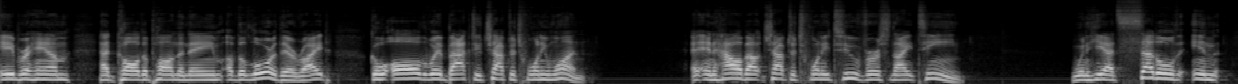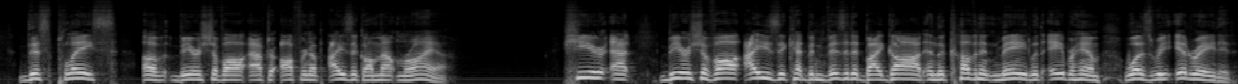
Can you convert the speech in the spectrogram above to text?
Abraham had called upon the name of the Lord there, right? Go all the way back to chapter 21. And how about chapter 22, verse 19? When he had settled in this place of Beersheba after offering up Isaac on Mount Moriah. Here at Beersheba, Isaac had been visited by God, and the covenant made with Abraham was reiterated.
